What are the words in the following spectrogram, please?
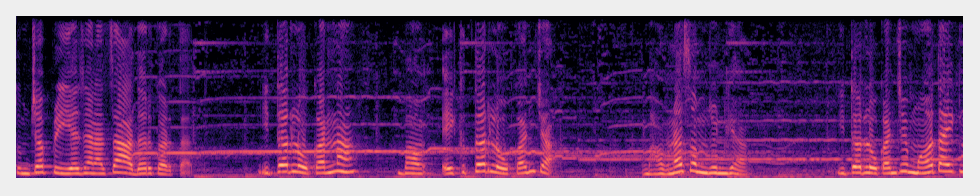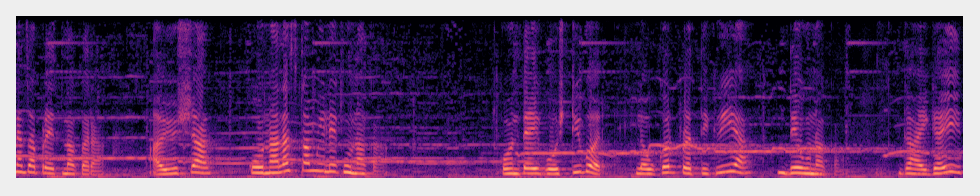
तुमच्या प्रियजनाचा आदर करतात. इतर लोकांना भाव एकतर लोकांच्या भावना समजून घ्या. इतर लोकांचे मत ऐकण्याचा प्रयत्न करा. आयुष्यात कोणालाच कमी लेखू नका. कोणत्याही गोष्टीवर लवकर प्रतिक्रिया देऊ नका. घाईघाईत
